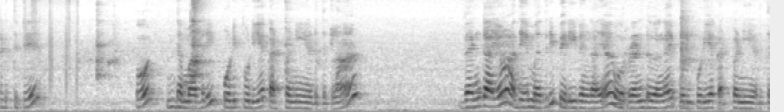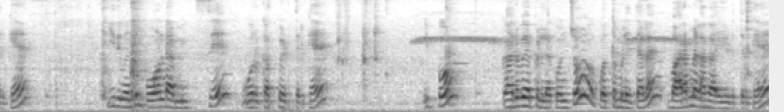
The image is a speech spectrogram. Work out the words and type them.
எடுத்துட்டு இப்போது இந்த மாதிரி பொடி பொடியாக கட் பண்ணி எடுத்துக்கலாம். வெங்காயம் அதே மாதிரி பெரிய வெங்காயம் ஒரு ரெண்டு வெங்காயம் பொடி பொடியாக கட் பண்ணி எடுத்திருக்கேன். இது வந்து போண்டா மிக்ஸு ஒரு கப் எடுத்திருக்கேன். இப்போது கருவேப்பிலை கொஞ்சம் கொத்தமல்லி தழை வரமிளகாய் எடுத்திருக்கேன்.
